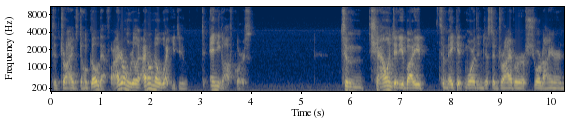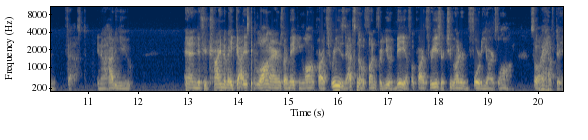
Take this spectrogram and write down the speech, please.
the drives don't go that far. I don't really I don't know what you do to any golf course to challenge anybody to make it more than just a driver or short iron fest. You know, how do you and if you're trying to make guys hit long irons by making long par threes, that's no fun for you and me if a par threes are 240 yards long. So right. I have to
